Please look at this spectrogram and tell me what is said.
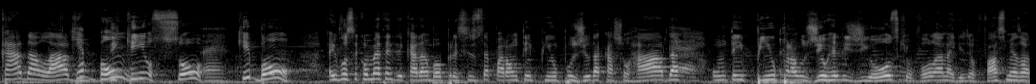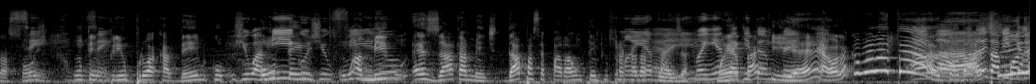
cada lado Que é bom. de quem eu sou. É. Que bom. Aí você começa a entender, caramba, eu preciso separar um tempinho pro Gil da cachorrada, É. um tempinho para o Gil religioso, que eu vou lá na igreja, eu faço minhas orações, Sim, um sim. tempinho pro acadêmico. Gil um amigo, tem- Gil Um filho. amigo, exatamente. Dá para separar um tempinho para manhã cada tá coisa. aí. Manhã tá aqui também. É, olha como ela tá. Ah, ela, tá poderosa.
